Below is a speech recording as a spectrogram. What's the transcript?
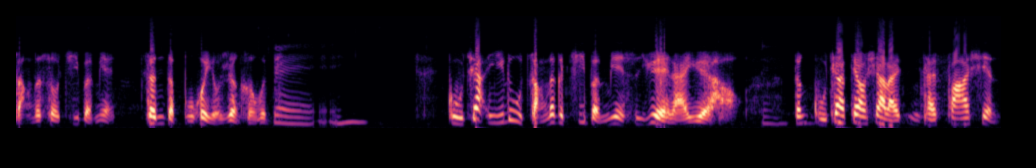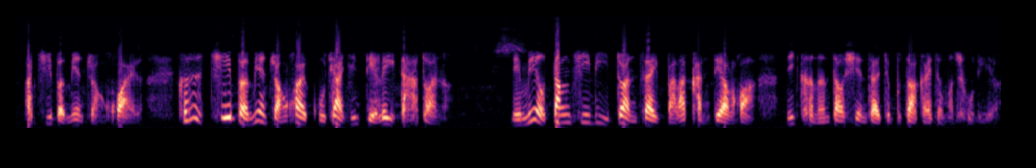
涨的时候，基本面真的不会有任何问题。对，股价一路涨，那个基本面是越来越好。等股价掉下来，你才发现啊，基本面转坏了。可是基本面转坏，股价已经跌了一大段了。你没有当机立断再把它砍掉的话，你可能到现在就不知道该怎么处理了，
